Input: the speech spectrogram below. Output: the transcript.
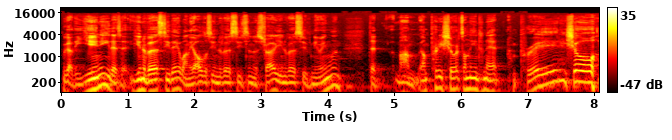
We've got the uni, there's a university there, one of the oldest universities in Australia, University of New England, that um, I'm pretty sure it's on the internet. I'm pretty sure.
